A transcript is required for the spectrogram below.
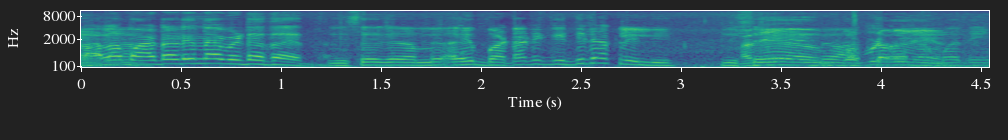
मला बटाटे नाही भेटत आहेत. निसर्गरम्य अरे बटाटे किती टाकलेली? निसर्गरम्य वातावरणामध्ये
